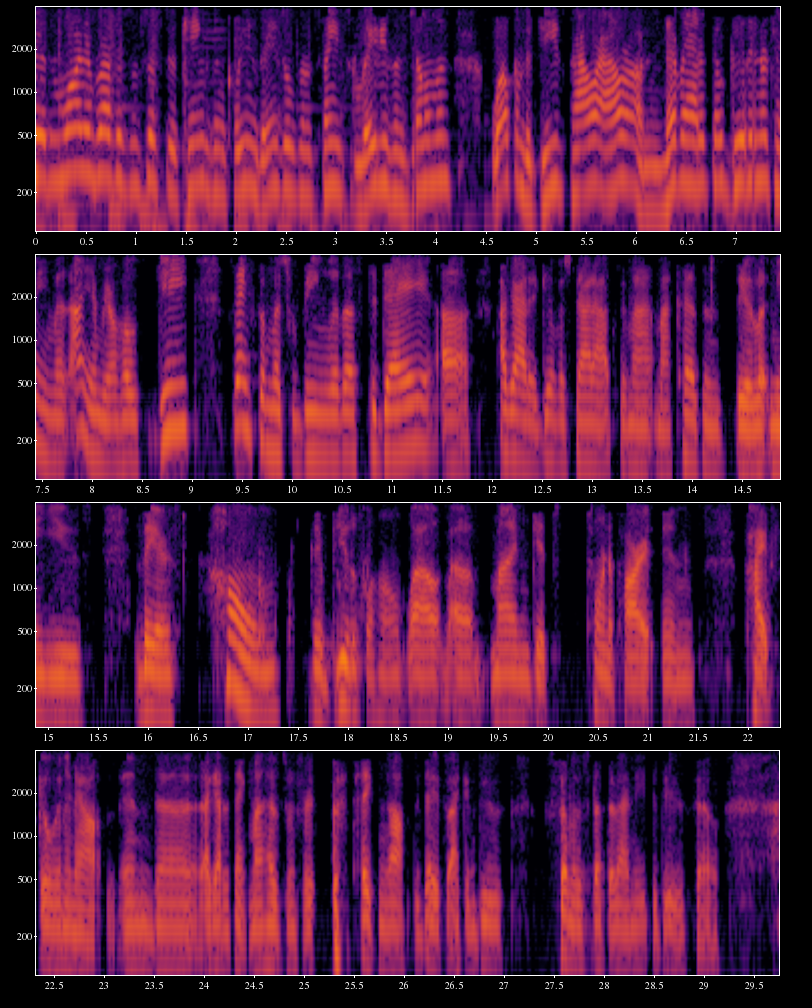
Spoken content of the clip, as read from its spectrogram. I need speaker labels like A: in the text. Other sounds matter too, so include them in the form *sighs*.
A: Good morning, brothers and sisters, kings and queens, angels and saints, ladies and gentlemen. Welcome to G's Power Hour on Never Had It So Good Entertainment. I am your host, G. Thanks so much for being with us today. Uh, I got to give a shout out to my, my cousins. They're letting me use their home, their beautiful home, while uh, mine gets torn apart and pipes go in and out. And uh, I got to thank my husband for *laughs* taking off today so I can do some of the stuff that I need to do. So,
